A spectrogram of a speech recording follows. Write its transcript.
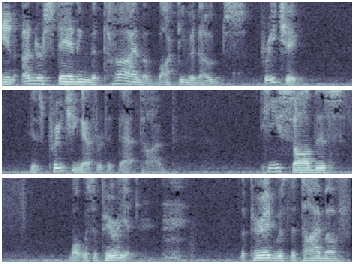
in understanding the time of Bhaktivinoda's preaching, his preaching effort at that time, he saw this. What was the period? The period was the time of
